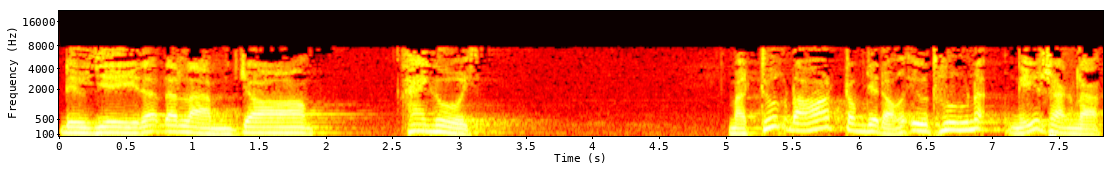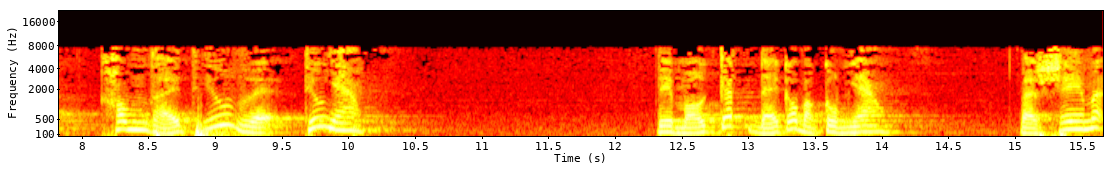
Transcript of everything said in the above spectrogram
Điều gì đó đã làm cho hai người mà trước đó trong giai đoạn yêu thương đó nghĩ rằng là không thể thiếu về thiếu nhau tìm mọi cách để có mặt cùng nhau và xem á,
